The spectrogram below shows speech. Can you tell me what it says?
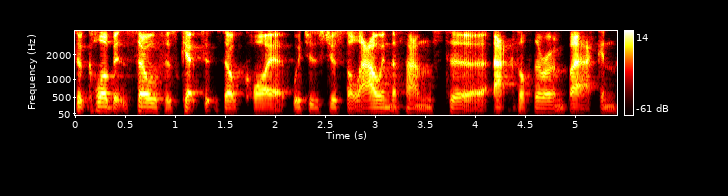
the club itself has kept itself quiet, which is just allowing the fans to act off their own back. And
